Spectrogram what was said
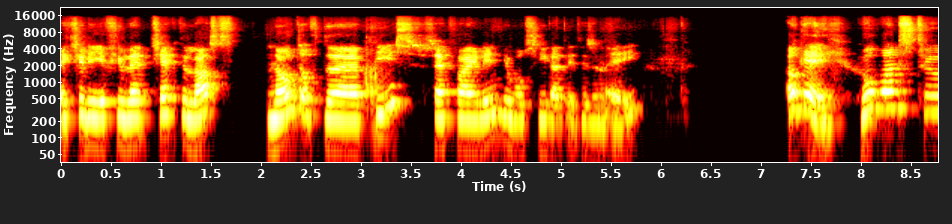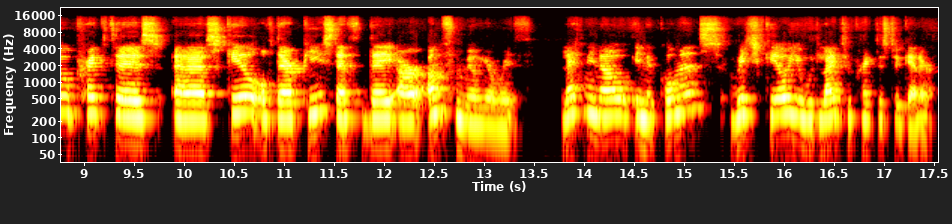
Actually, if you let check the last note of the piece, set violin, you will see that it is an A. Okay, who wants to practice a skill of their piece that they are unfamiliar with? Let me know in the comments which skill you would like to practice together.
